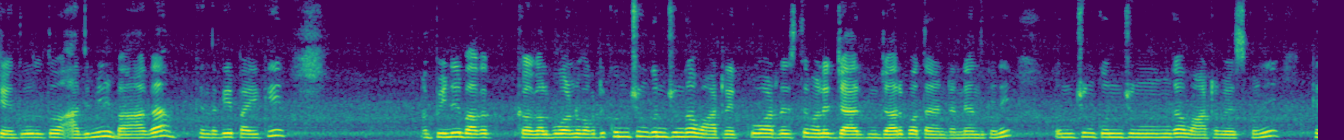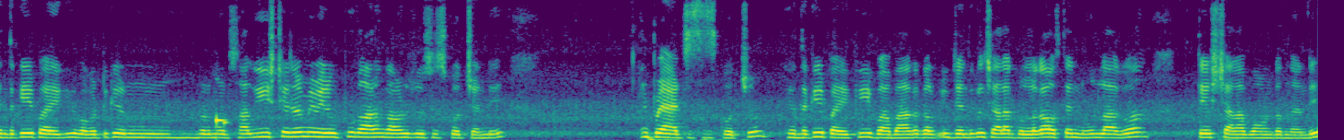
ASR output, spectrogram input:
చేతులతో అదిమి బాగా కిందకి పైకి పిండిని బాగా కలుపుకోవాలండి. ఒకటి కొంచెం కొంచెంగా వాటర్ ఎక్కువ వాటర్ వేస్తే మళ్ళీ జారి జారిపోతాయంటండి. అందుకని కొంచెం కొంచెంగా వాటర్ వేసుకొని కిందకి పైకి ఒకటికి రెండు రెండు మూడు సార్లు. ఈ స్టేజ్లో మేము ఉప్పు కారం కావాలని చూసేసుకోవచ్చండి. ఇప్పుడు యాడ్ చేసేసుకోవచ్చు. కిందకి పైకి బాగా కలుపు ఈ జంతికలు చాలా గుల్లగా వస్తాయి. నూనెలాగా టేస్ట్ చాలా బాగుంటుందండి.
